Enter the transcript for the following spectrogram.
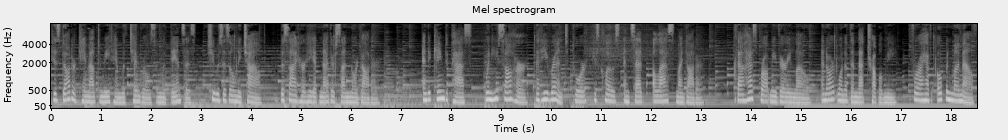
his daughter came out to meet him with timbrels and with dances, she was his only child, beside her he had neither son nor daughter. And it came to pass, when he saw her, that he rent, tore, his clothes, and said, Alas, my daughter! Thou hast brought me very low, and art one of them that trouble me, for I have opened my mouth,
